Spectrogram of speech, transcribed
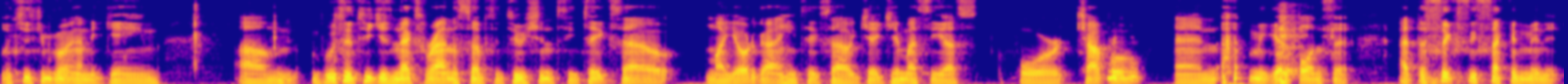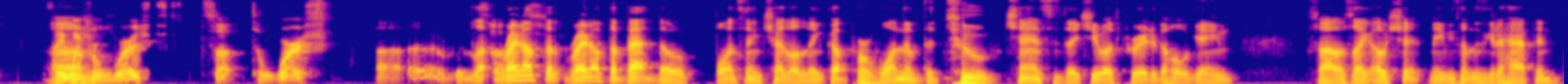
let's just keep going on the game. Um, teaches next round of substitutions, he takes out Mayorga and he takes out JJ Macias for Chapo and Miguel Ponce at the 62nd minute. so he went Um, from worst to to worst Uh, right off the right off the bat, though, Ponce and Cello link up for one of the two chances that Chivas created the whole game. So I was like, "Oh shit, maybe something's gonna happen."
